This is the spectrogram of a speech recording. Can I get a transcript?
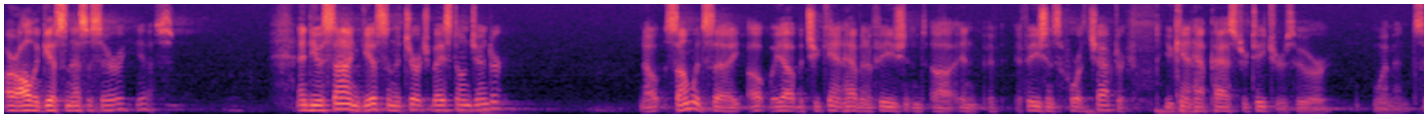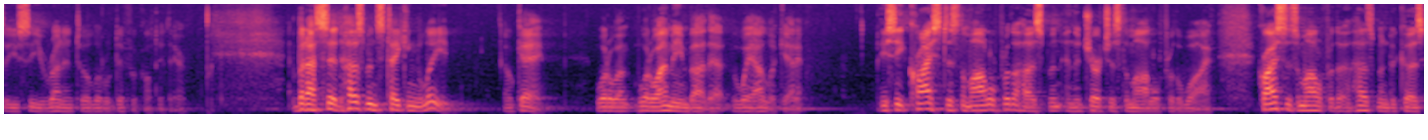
Are all the gifts necessary? Yes. And do you assign gifts in the church based on gender? No. Some would say, oh, yeah, but you can't have in Ephesians, uh, in Ephesians, the fourth chapter, you can't have pastor teachers who are women. So you see, you run into a little difficulty there. But I said, husbands taking the lead. Okay. What do I, what do I mean by that, the way I look at it? You see, Christ is the model for the husband, and the church is the model for the wife. Christ is the model for the husband because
